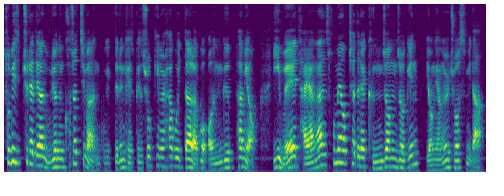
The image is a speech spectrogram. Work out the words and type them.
소비 지출에 대한 우려는 커졌지만 고객들은 계속해서 쇼핑을 하고 있다라고 언급하며 이 외에 다양한 소매업체들의 긍정적인 영향을 주었습니다.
